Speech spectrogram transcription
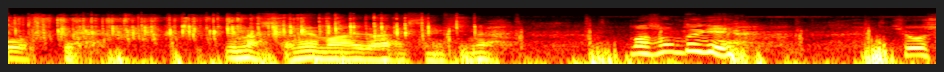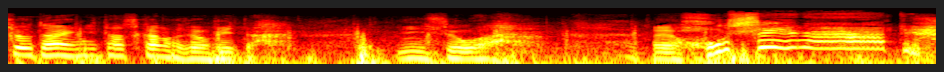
していましたね、前田選手ね。まあ、その時、表彰台に立つ彼女を見た印象は、えー、細えなーっていう、ね、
